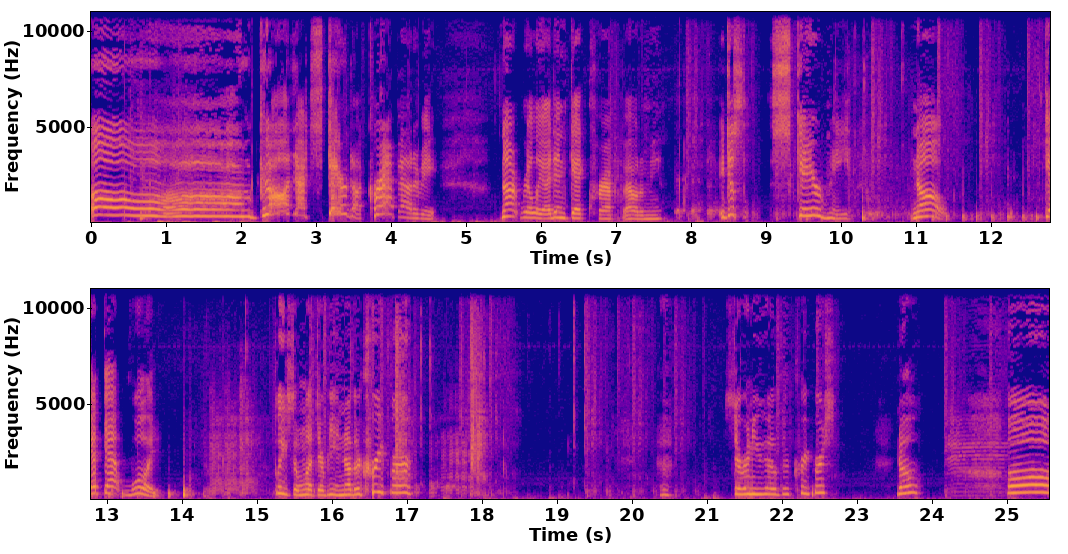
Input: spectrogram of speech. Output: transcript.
Oh, God, that scared the crap out of me. Not really, I didn't get crap out of me. It just scared me. No. Get that wood. Please don't let there be another creeper. Is there any other creepers? No? Oh!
